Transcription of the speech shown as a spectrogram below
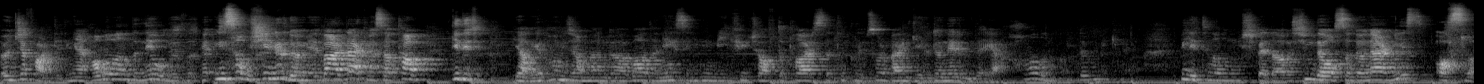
önce fark edin. Yani havaalanında ne oluyordu? Yani insan üşenir dönmeye. Var der ki mesela tam gidecek. Ya yapamayacağım ben galiba da neyse gideyim bir 2-3 hafta Paris'te takılayım sonra ben geri dönerim de. Ya havaalanına dönmek ne? Biletin alınmış bedava. Şimdi olsa döner miyiz? Asla.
